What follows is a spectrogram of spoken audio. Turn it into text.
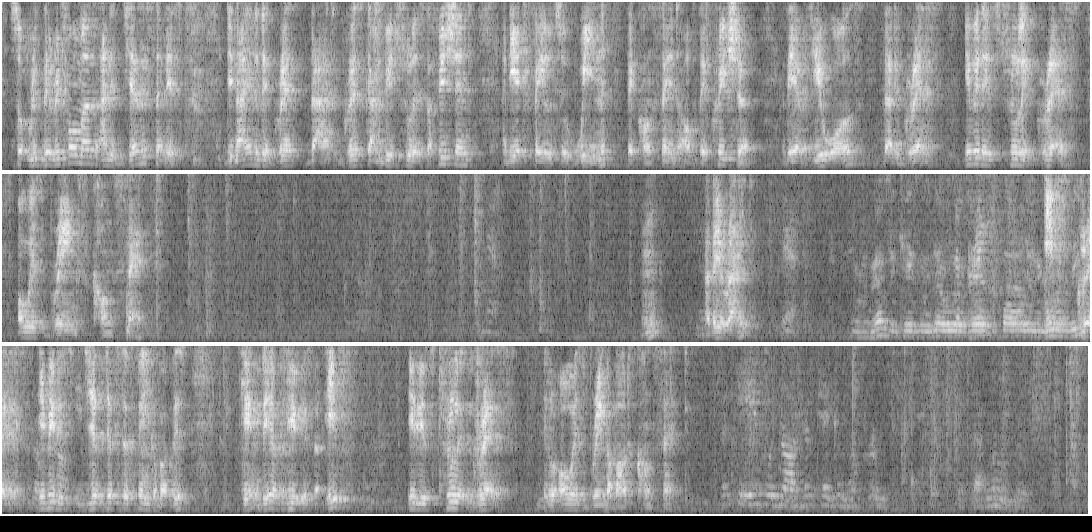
So the reformers and Jansenists denied the grace that grace can be truly sufficient and yet fail to win the consent of the creature. Their view was that grace, if it is truly grace, always brings consent. Are they right? Yes. Well, if that was the case, we never would have had to fall in the If grace, if it is just, just to think about this, okay, their view is that if it is truly grace, it will always bring about consent. But Eve would not have taken the fruit if that were true.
